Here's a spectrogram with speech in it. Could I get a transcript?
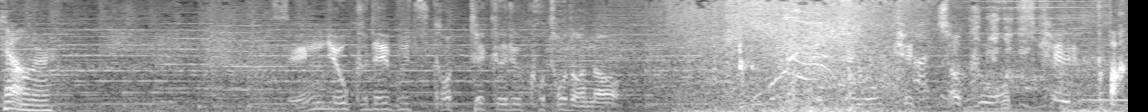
counter. Fuck.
